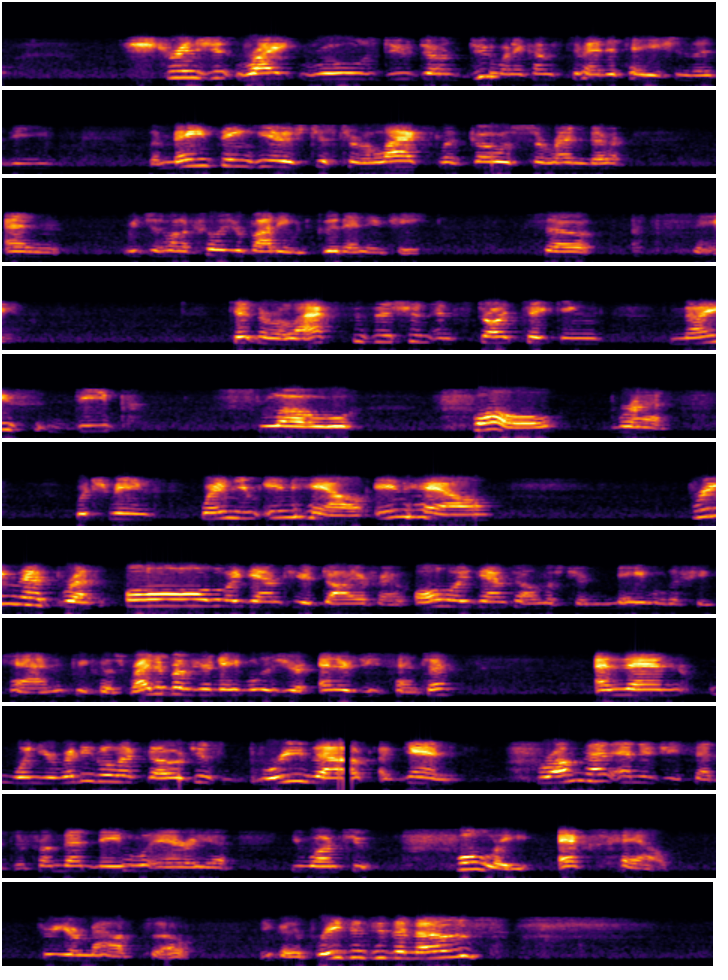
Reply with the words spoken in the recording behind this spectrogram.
stringent right rules, do, don't do when it comes to meditation. The, the, the main thing here is just to relax, let go, surrender, and we just want to fill your body with good energy. So let's see. Get in a relaxed position and start taking nice, deep, slow, full breath, which means when you inhale, inhale, bring that breath all the way down to your diaphragm, all the way down to almost your navel if you can, because right above your navel is your energy center. And then when you're ready to let go, just breathe out again from that energy center, from that navel area. You want to fully exhale through your mouth. So you're going to breathe into the nose,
